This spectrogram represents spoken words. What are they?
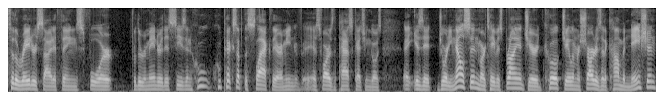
to the Raiders side of things for for the remainder of this season. Who who picks up the slack there? I mean, as far as the pass catching goes, is it Jordy Nelson, Martavis Bryant, Jared Cook, Jalen Richard? Is it a combination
